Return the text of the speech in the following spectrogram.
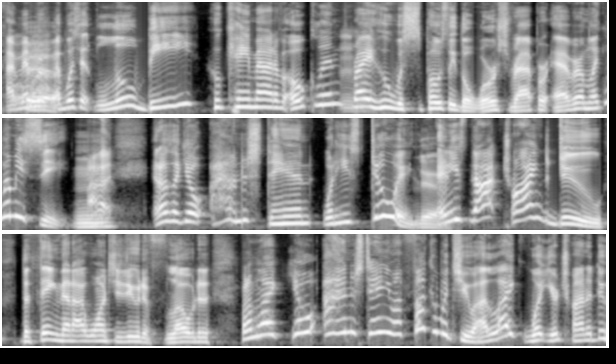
that I him. remember, was it Lil B who came out of Oakland, Mm-hmm. right? Who was supposedly the worst rapper ever. I'm like, let me see. Mm-hmm. I, and I was like, yo, I understand what he's doing, Yeah. and he's not trying to do the thing that I want you to do to flow. To, but I'm like, yo, I understand you. I'm fucking with you. I like what you're trying to do.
